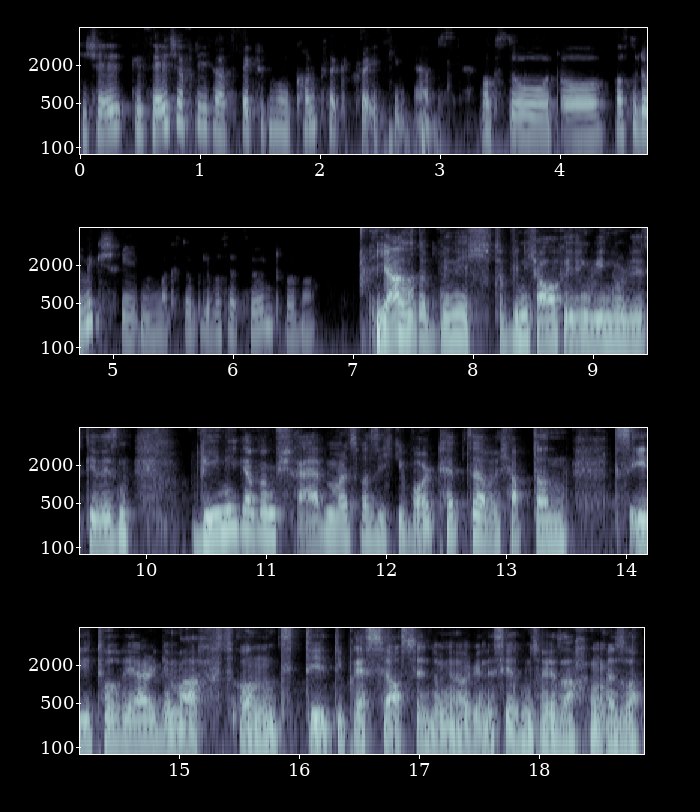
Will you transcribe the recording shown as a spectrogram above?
Die gesellschaftlichen Aspekte von Contract Tracing Apps. Magst du da, hast du da mitgeschrieben? Magst du ein bisschen was erzählen drüber? Ja, also da bin ich, da bin ich auch irgendwie involviert gewesen. Weniger beim Schreiben, als was ich gewollt hätte, aber ich habe dann das Editorial gemacht und die, die Presseaussendungen organisiert und solche Sachen. Also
